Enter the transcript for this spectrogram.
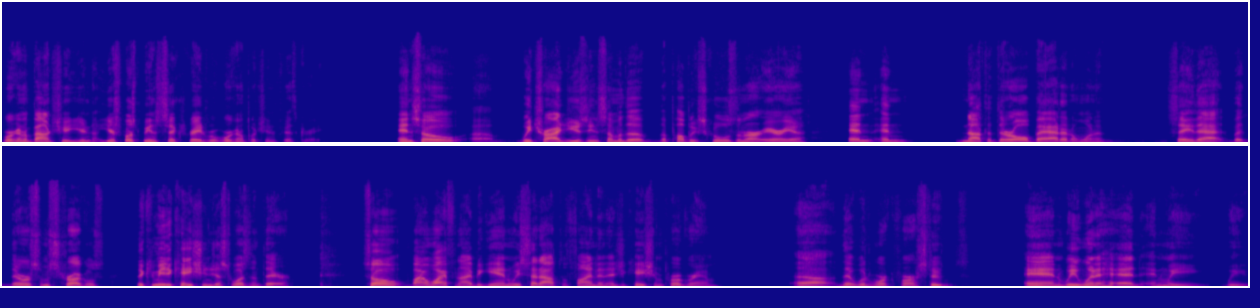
we're gonna bounce you. You're not, you're supposed to be in sixth grade, but we're gonna put you in fifth grade. And so um, we tried using some of the, the public schools in our area, and and not that they're all bad. I don't want to say that, but there were some struggles. The communication just wasn't there. So my wife and I began. We set out to find an education program uh, that would work for our students, and we went ahead and we we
